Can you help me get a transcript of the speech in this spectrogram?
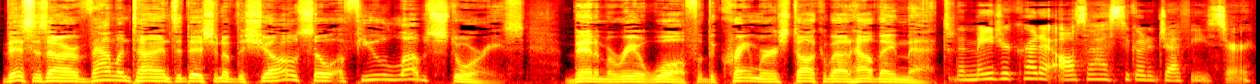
This is our Valentine's edition of the show, so a few love stories. Ben and Maria Wolf of the Kramers talk about how they met. The major credit also has to go to Jeff Easter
